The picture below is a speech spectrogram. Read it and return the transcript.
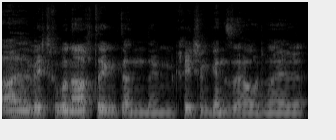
wenn ich drüber nachdenke, dann, dann kriege ich schon Gänsehaut, weil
